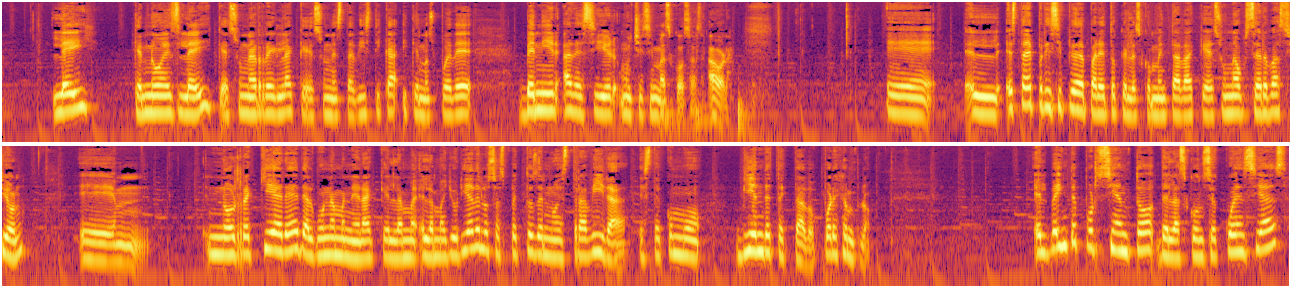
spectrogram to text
ley, que no es ley, que es una regla, que es una estadística y que nos puede venir a decir muchísimas cosas. Ahora, eh, este principio de Pareto que les comentaba, que es una observación, eh, nos requiere de alguna manera que la, la, mayoría de los aspectos de nuestra vida esté como bien detectado. Por ejemplo, el 20% de las consecuencias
